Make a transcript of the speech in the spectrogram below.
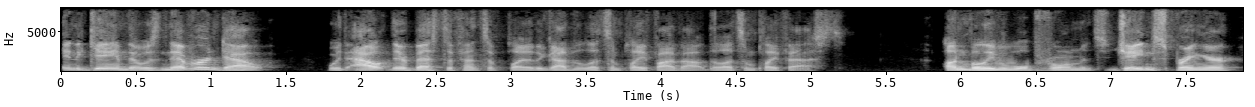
in a game that was never in doubt without their best defensive player, the guy that lets them play five out, that lets them play fast. Unbelievable performance. Jaden Springer,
